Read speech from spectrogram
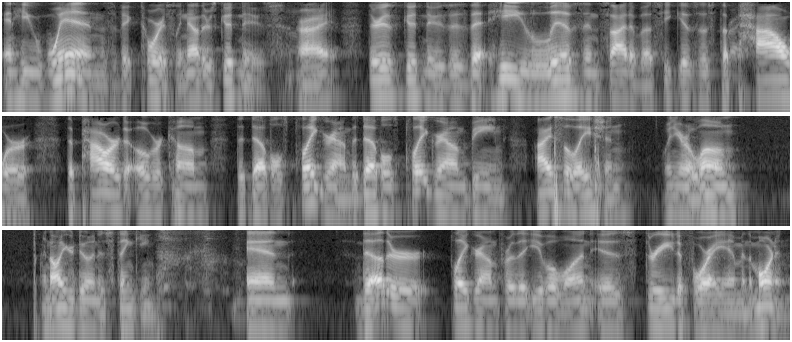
and he wins victoriously. Now, there's good news. All right, there is good news is that he lives inside of us. He gives us the power, the power to overcome the devil's playground. The devil's playground being isolation when you're alone, and all you're doing is thinking, and the other playground for the evil one is 3 to 4 a.m. in the morning.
